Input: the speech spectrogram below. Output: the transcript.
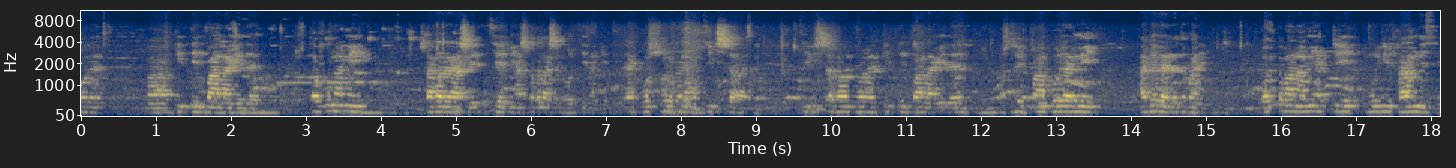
করে বা কৃত্রিম পা লাগিয়ে দেয়, তখন আমি সাভারে আসি সিএপি হাসপাতালে আসে ভর্তি থাকি। এক বছর ওখানে চিকিৎসা চিকিৎসা হওয়ার পরে কৃত্রিম পা লাগিয়ে দেয়। সেই পা পরে আমি হাঁটে বেড়াতে পারি। বর্তমান আমি একটি মুরগির ফার্ম দিছি।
